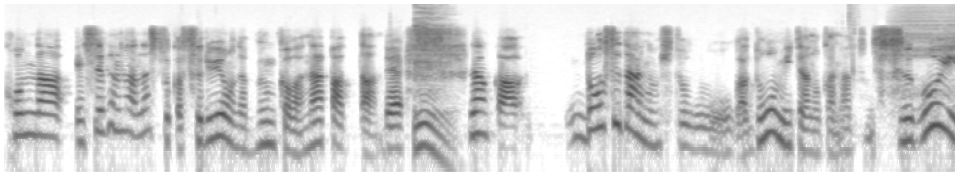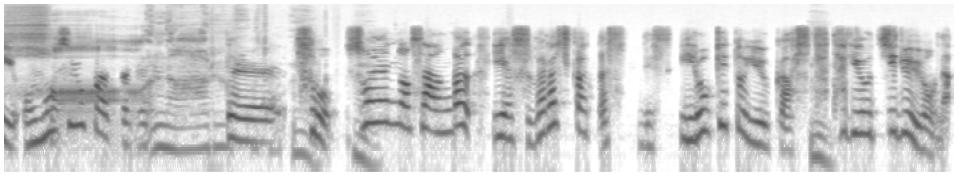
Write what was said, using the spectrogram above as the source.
こんな SF の話とかするような文化はなかったんで、ええなんか同世代の人がどう見たのかなって、すごい面白かったです。はあ。なるほど。で、そう、ん。添野さんが、いや、素晴らしかったです。色気というか、滴り落ちるような、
